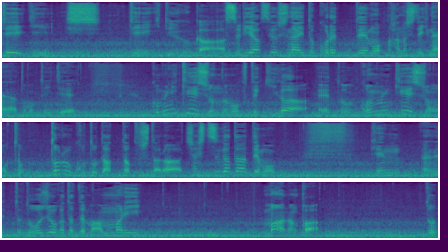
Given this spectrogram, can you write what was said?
定義定義というかすり合わせをしないとこれっても話できないなと思っていて。コミュニケーションの目的が、えーと、コミュニケーションをと取ることだったとしたら茶室型でもけん、えーと、道場型でもあんまりまあなんかどっ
